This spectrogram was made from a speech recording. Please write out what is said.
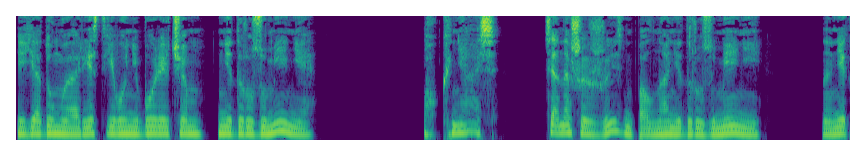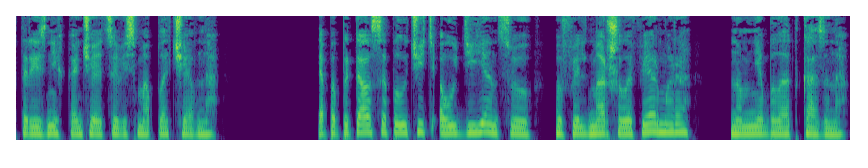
и я думаю, арест его не более чем недоразумение. О, князь, вся наша жизнь полна недоразумений, но некоторые из них кончаются весьма плачевно. Я попытался получить аудиенцию у фельдмаршала Фермера, но мне было отказано.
